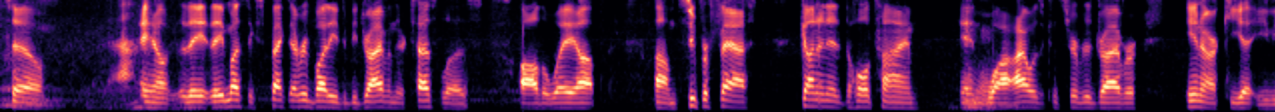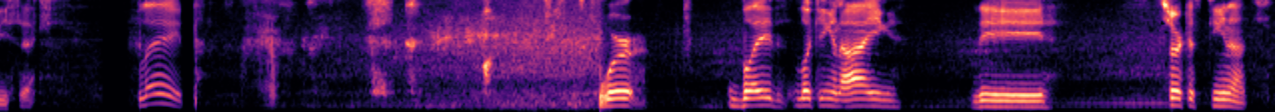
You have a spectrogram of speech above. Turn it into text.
So, Yeah. you know, they, they must expect everybody to be driving their Teslas all the way up, um, super fast, gunning it the whole time. And Mhm. while I was a conservative driver in our Kia EV6. Blade. We're Blade looking and eyeing the circus peanuts.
